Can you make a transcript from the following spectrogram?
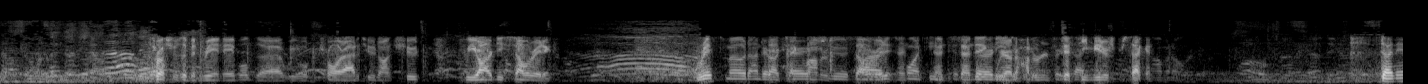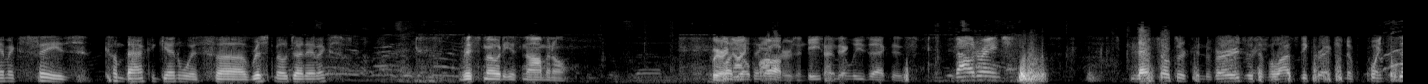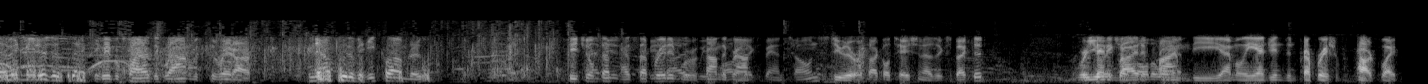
Thrusters have been re-enabled. Uh, we will control our attitude on chute. We are decelerating. Wrist mode under our 10 kilometers parachute, decelerated uh, and, 20 and descending. We are at degrees per 150 second. meters per second. Dynamics phase. Come back again with uh, wrist mode dynamics. Wrist mode is nominal. We are Blood 9 open. kilometers and descending. millie's active. Valid range. Net filter converge with a velocity correction of 0.7 meters a second. We've acquired the ground with the radar. An altitude of 8 kilometers. Heat shield sep- has separated. We've found the ground. expand tones due to earth occultation as expected. We're Standing by to prime the MLE engines in preparation for powered flight.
